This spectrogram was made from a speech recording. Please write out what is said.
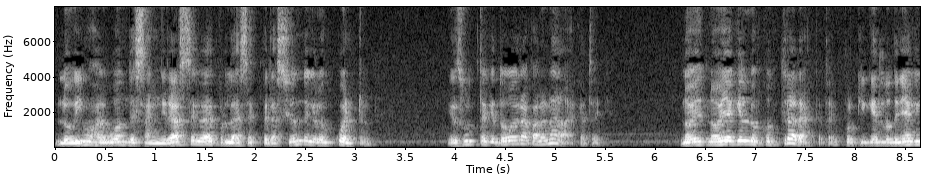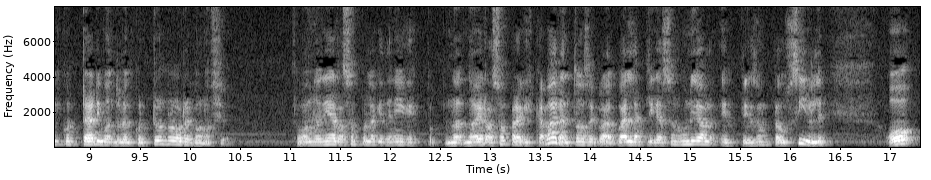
lo vimos al weón desangrarse por la desesperación de que lo encuentren, y resulta que todo era para nada, ¿cachai? No, no había quien lo encontrara, ¿cachai? Porque quien lo tenía que encontrar y cuando lo encontró no lo reconoció. Cuando tenía razón por la que tenía que no, no había razón para que escapara. Entonces, ¿cuál, es la explicación única, explicación plausible? O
